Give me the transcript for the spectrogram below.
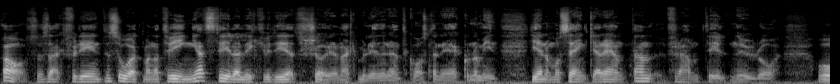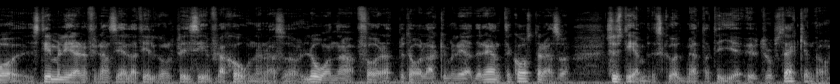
ja, som sagt, för det är inte så att man har tvingats till att likviditetsförsörja den ackumulerade räntekostnaden i ekonomin genom att sänka räntan fram till nu då och stimulera den finansiella tillgångsprisinflationen, alltså låna för att betala ackumulerade räntekostnader, alltså systemet är skuldmättat i utropstecken då.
